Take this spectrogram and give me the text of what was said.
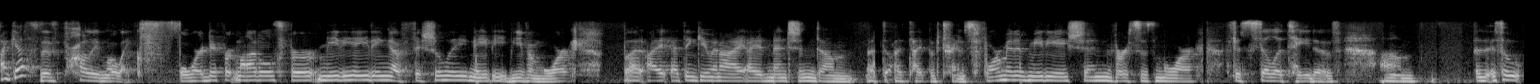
I guess there's probably more like four different models for mediating officially, maybe even more. But I, I think you and I, I had mentioned um, a, a, type of transformative mediation versus more facilitative. Um, so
